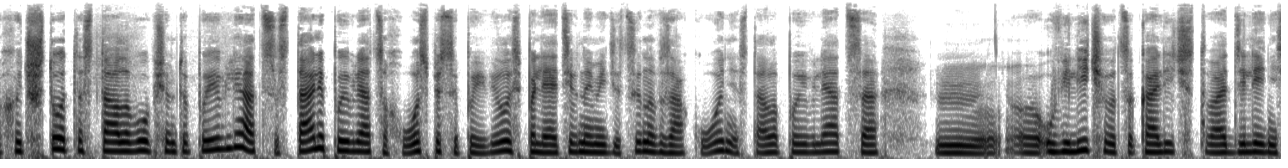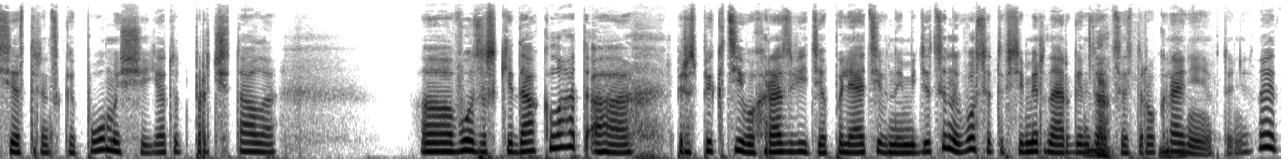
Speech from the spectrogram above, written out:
Хоть что-то стало, в общем-то, появляться. Стали появляться хосписы, появилась паллиативная медицина в законе, стало появляться, э, увеличиваться количество отделений сестринской помощи. Я тут прочитала э, ВОЗовский доклад о перспективах развития паллиативной медицины. ВОЗ — это Всемирная организация да. здравоохранения, кто не знает.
